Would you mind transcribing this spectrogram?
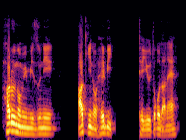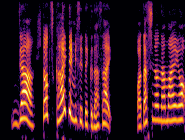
春のミミズに、秋の蛇っていうとこだね。じゃあ、一つ書いてみせてください。私の名前を。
